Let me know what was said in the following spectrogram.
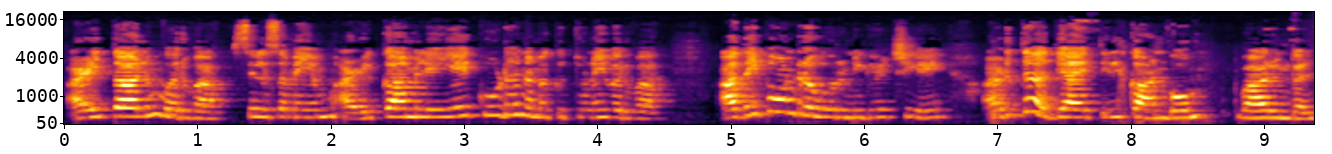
அழைத்தாலும் வருவார் சில சமயம் அழைக்காமலேயே கூட நமக்கு துணை வருவார் அதை போன்ற ஒரு நிகழ்ச்சியை அடுத்த அத்தியாயத்தில் காண்போம். வாருங்கள்.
